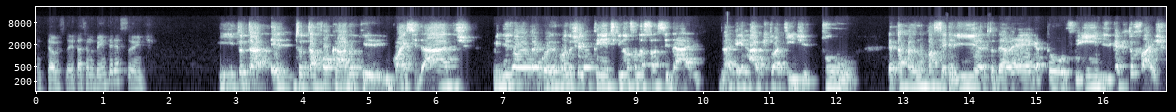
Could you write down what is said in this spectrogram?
Então isso daí está sendo bem interessante. E tu tá, tu tá focado aqui em quais cidades? Me diz uma outra coisa. Quando chega um cliente que não são da sua cidade, daquele raio que tu atinge, tu já tá fazendo parceria, tu delega, tu vende, o que é que tu faz?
